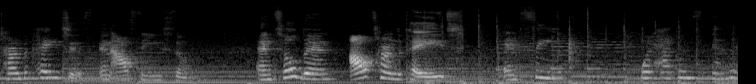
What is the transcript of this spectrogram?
turn the pages and I'll see you soon. Until then, I'll turn the page and see what happens in the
